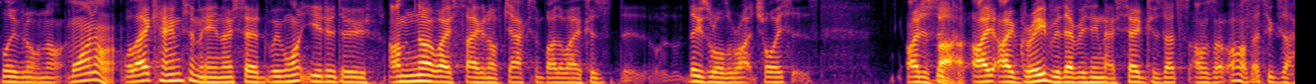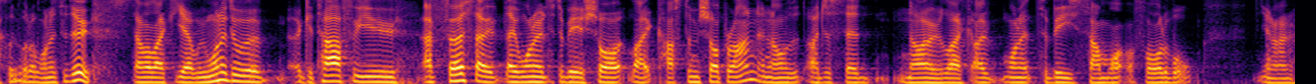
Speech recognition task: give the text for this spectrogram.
believe it or not. Why not? Well, they came to me and they said, "We want you to do." I'm no way slagging off Jackson, by the way, because th- these were all the right choices. I just But- I, I agreed with everything they said because that's I was like, oh, that's exactly what I wanted to do. They were like, yeah, we want to do a, a guitar for you. At first, they they wanted it to be a short like custom shop run, and I was, I just said no. Like I want it to be somewhat affordable. You know,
